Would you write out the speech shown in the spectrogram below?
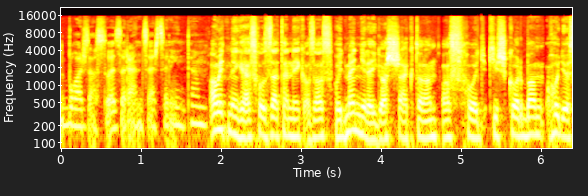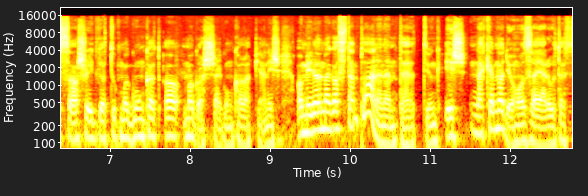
borzasztó ez a rendszer szerintem. Amit még ehhez hozzátennék, az az, hogy mennyire igazságtalan az, hogy kiskorban hogy összehasonlítgattuk magunkat a magasságunk alapján is, amiről meg aztán pláne nem tehettünk. És nekem nagyon hozzájárult az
